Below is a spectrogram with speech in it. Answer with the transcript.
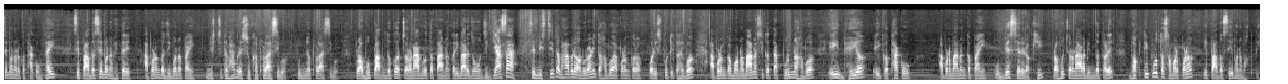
ସେବନର କଥା କହୁଥାଇ ସେ ପାଦ ସେବନ ଭିତରେ ଆପଣଙ୍କ ଜୀବନ ପାଇଁ ନିଶ୍ଚିତ ଭାବରେ ସୁଖଫଳ ଆସିବ ପୁଣ୍ୟଫଳ ଆସିବ। ପ୍ରଭୁ ପାଦକ ଚରଣାମୃତ ପାନ କରିବାର ଯେଉଁ ଜିଜ୍ଞାସା ସେ ନିଶ୍ଚିତ ଭାବରେ ଅନୁରଣିତ ହେବ ଆପଣଙ୍କର ପରିସ୍ଫୁଟିତ ହେବ ଆପଣଙ୍କ ମନ ମାନସିକତା ପୂର୍ଣ୍ଣ ହେବ। ଏଇ ଧ୍ୟେୟ ଏଇ କଥାକୁ ଆପଣମାନଙ୍କ ପାଇଁ ଉଦ୍ଦେଶ୍ୟରେ ରଖି ପ୍ରଭୁ ଚରଣାର ବିନ୍ଦ ତଳେ ଭକ୍ତିପୂତ ସମର୍ପଣ ଏ ପାଦ ସେବନ ଭକ୍ତି।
